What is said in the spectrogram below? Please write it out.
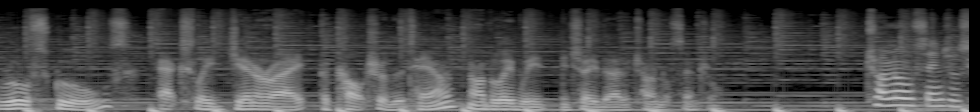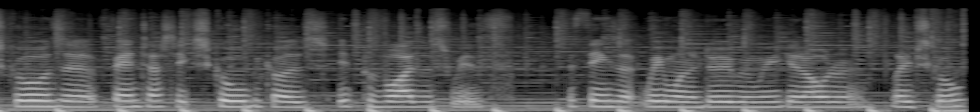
rural schools actually generate the culture of the town. And I believe we achieve that at Trundle Central. Trundle Central School is a fantastic school because it provides us with the things that we want to do when we get older and leave school.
